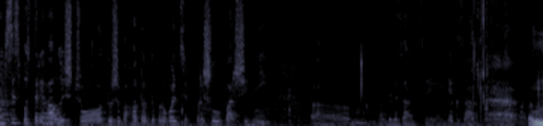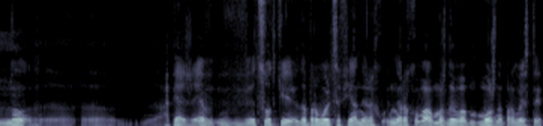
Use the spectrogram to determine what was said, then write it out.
ми всі спостерігали, що дуже багато добровольців прийшли у перші дні е, мобілізації. Як зараз? Ну, е, е, опять же, я відсотки добровольців я не рахував. Можливо, можна провести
